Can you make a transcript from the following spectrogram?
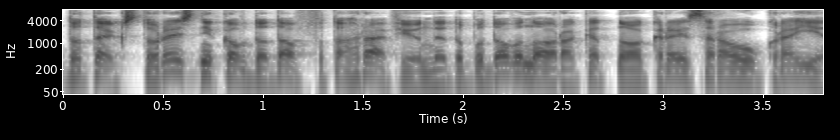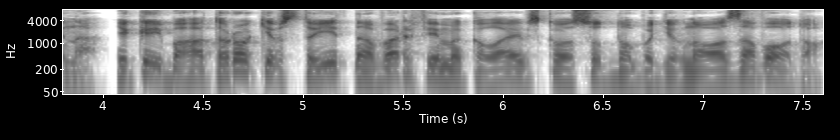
До тексту Резніков додав фотографію недобудованого ракетного крейсера Україна, який багато років стоїть на верфі Миколаївського суднобудівного заводу.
